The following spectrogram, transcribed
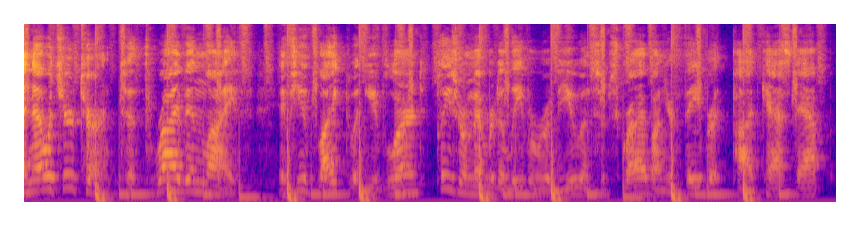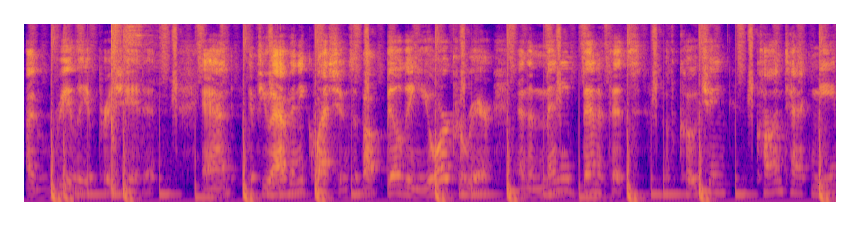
And now it's your turn to thrive in life. If you've liked what you've learned, please remember to leave a review and subscribe on your favorite podcast app. I'd really appreciate it. And if you have any questions about building your career and the many benefits of coaching, contact me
